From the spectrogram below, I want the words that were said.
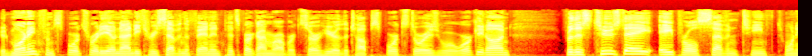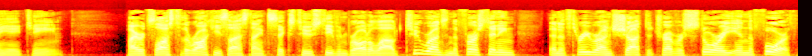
Good morning from Sports Radio 93.7 The Fan in Pittsburgh. I'm Robert Sir. Here are the top sports stories we're working on for this Tuesday, April 17th, 2018. Pirates lost to the Rockies last night 6-2. Steven Brault allowed two runs in the first inning, then a three-run shot to Trevor Story in the fourth.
